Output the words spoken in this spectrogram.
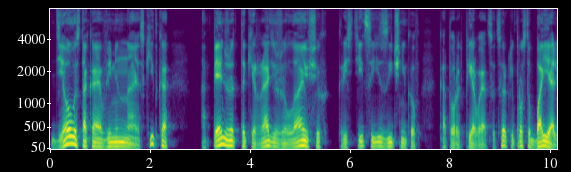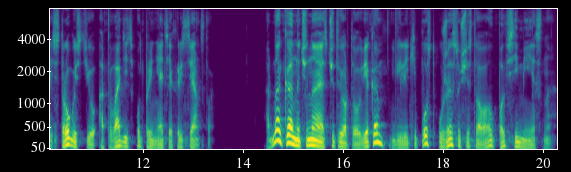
Делалась такая временная скидка, опять же таки ради желающих креститься язычников, которых первые отцы церкви просто боялись строгостью отвадить от принятия христианства. Однако, начиная с IV века, Великий пост уже существовал повсеместно.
